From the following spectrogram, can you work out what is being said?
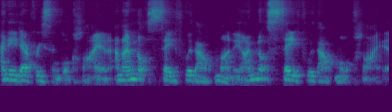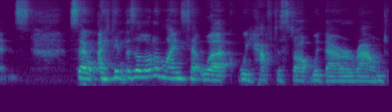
I need every single client, and I'm not safe without money. I'm not safe without more clients. So, I think there's a lot of mindset work we have to start with there around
